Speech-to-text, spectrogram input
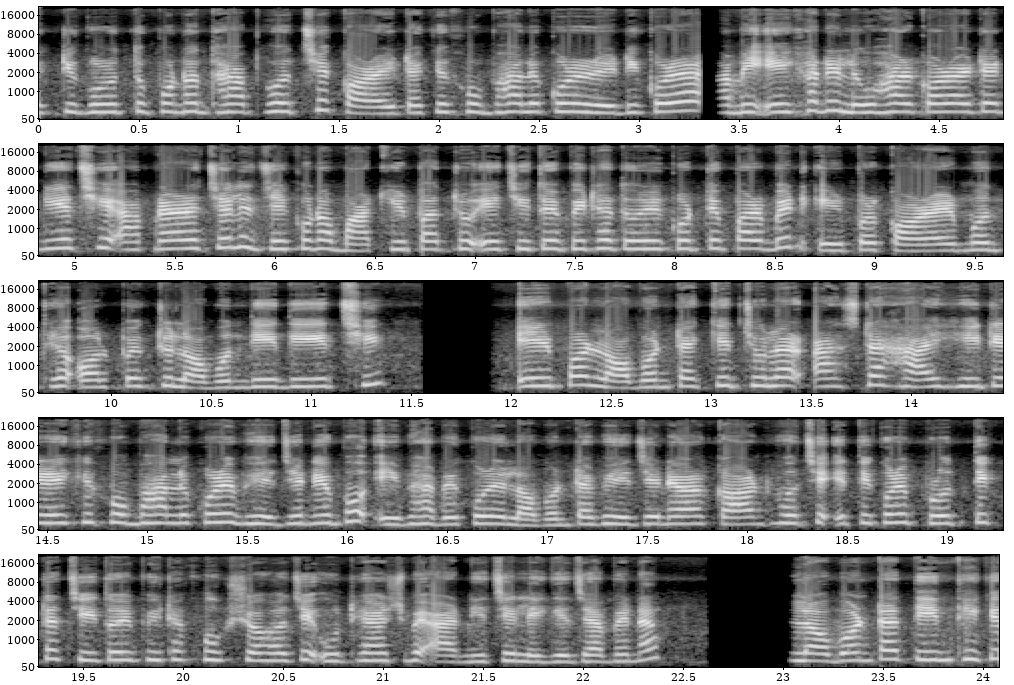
একটি গুরুত্বপূর্ণ ধাপ হচ্ছে কড়াইটাকে খুব ভালো করে রেডি করে। আমি এইখানে লোহার কড়াইটা নিয়েছি। আপনারা চাইলে যে কোনো মাটির পাত্র এই চিতই পিঠা তৈরি করতে পারবেন। এরপর কড়াইয়ের মধ্যে অল্প একটু লবণ দিয়ে দিয়েছি। এরপর লবণটাকে চুলার আঁচটা হাই হিটে রেখে খুব ভালো করে ভেজে নেব। এইভাবে করে লবণটা ভেজে নেওয়ার কারণ হচ্ছে এতে করে প্রত্যেকটা চিতই পিঠা খুব সহজে উঠে আসবে আর নিচে লেগে যাবে না। লবণটা তিন থেকে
